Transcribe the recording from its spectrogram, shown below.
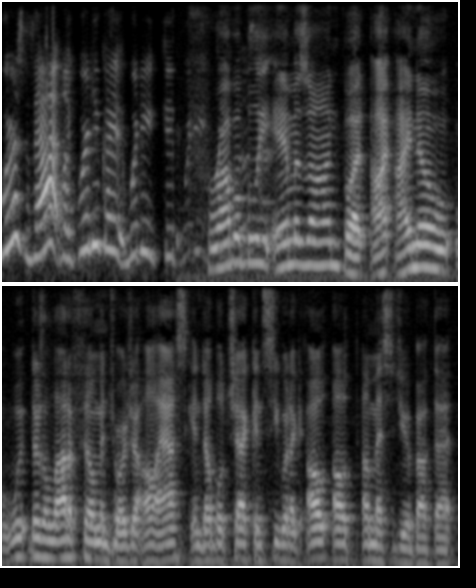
where's that? Like, where do you guys? Where do you get? Do you Probably Amazon, but I, I know w- there's a lot of film in Georgia. I'll ask and double check and see what I I'll I'll, I'll message you about that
